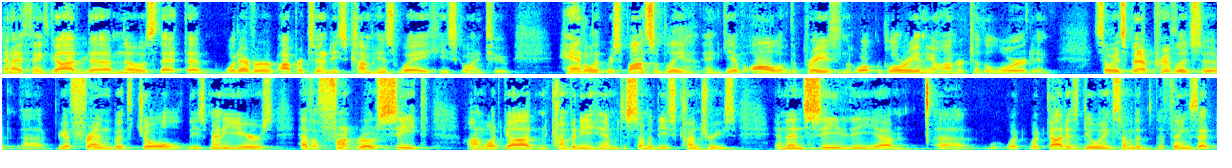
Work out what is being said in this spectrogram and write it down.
And I think God uh, knows that uh, whatever opportunities come his way, he's going to handle it responsibly and give all of the praise and the glory and the honor to the Lord. And so it's been a privilege to uh, be a friend with Joel these many years, have a front row seat on what God and accompany him to some of these countries, and then see the um, uh, what what God is doing, some of the, the, things that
